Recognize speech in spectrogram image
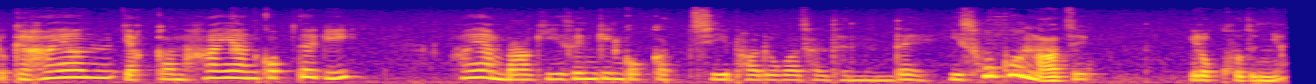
이렇게 하얀 약간 하얀 껍데기 하얀 막이 생긴 것 같이 발효가 잘 됐는데 이 속은 아직 이렇거든요.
